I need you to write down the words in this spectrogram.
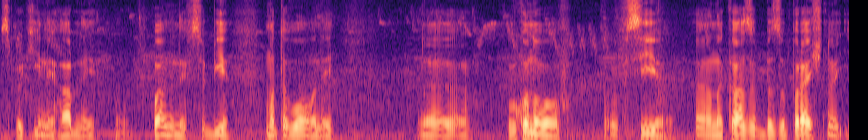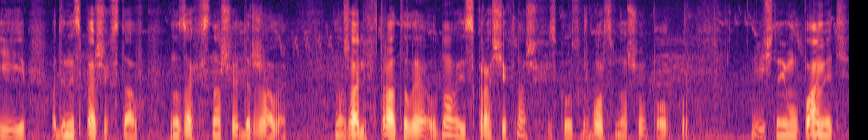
спокійний, гарний, впевнений в собі, мотивований. Е, Виконував всі е, накази безуперечно і один із перших став на захист нашої держави. На жаль, втратили одного із кращих наших військовослужбовців нашого полку. Вічна йому пам'ять.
